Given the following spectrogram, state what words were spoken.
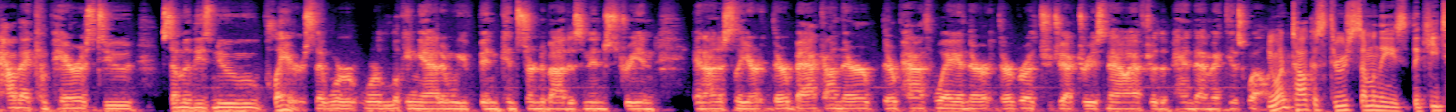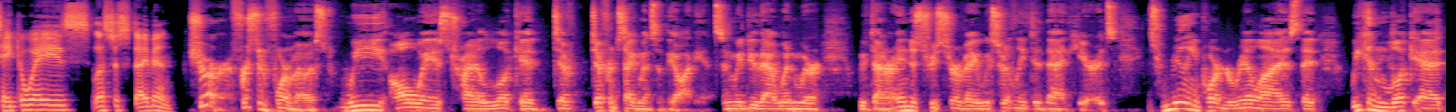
how that compares to some of these new players that we're, we're looking at and we've been concerned about as an industry. And and honestly are they're back on their their pathway and their their growth trajectories now after the pandemic as well. You want to talk us through some of these the key takeaways? Let's just dive in. Sure. First and foremost, we always try to look at diff- different segments of the audience, and we do that when we're we've done our industry survey. We certainly did that here. It's it's really important to realize that we can look at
